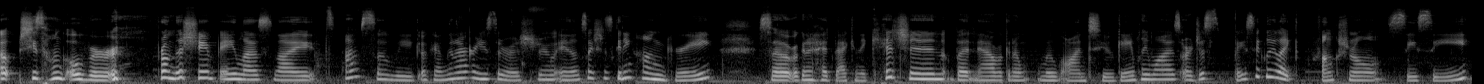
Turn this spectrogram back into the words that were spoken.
Oh, she's hung over. from the champagne last night. I'm so weak. Okay, I'm gonna have her use the restroom it looks like she's getting hungry. So we're gonna head back in the kitchen, but now we're gonna move on to gameplay wise or just basically like functional CC.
